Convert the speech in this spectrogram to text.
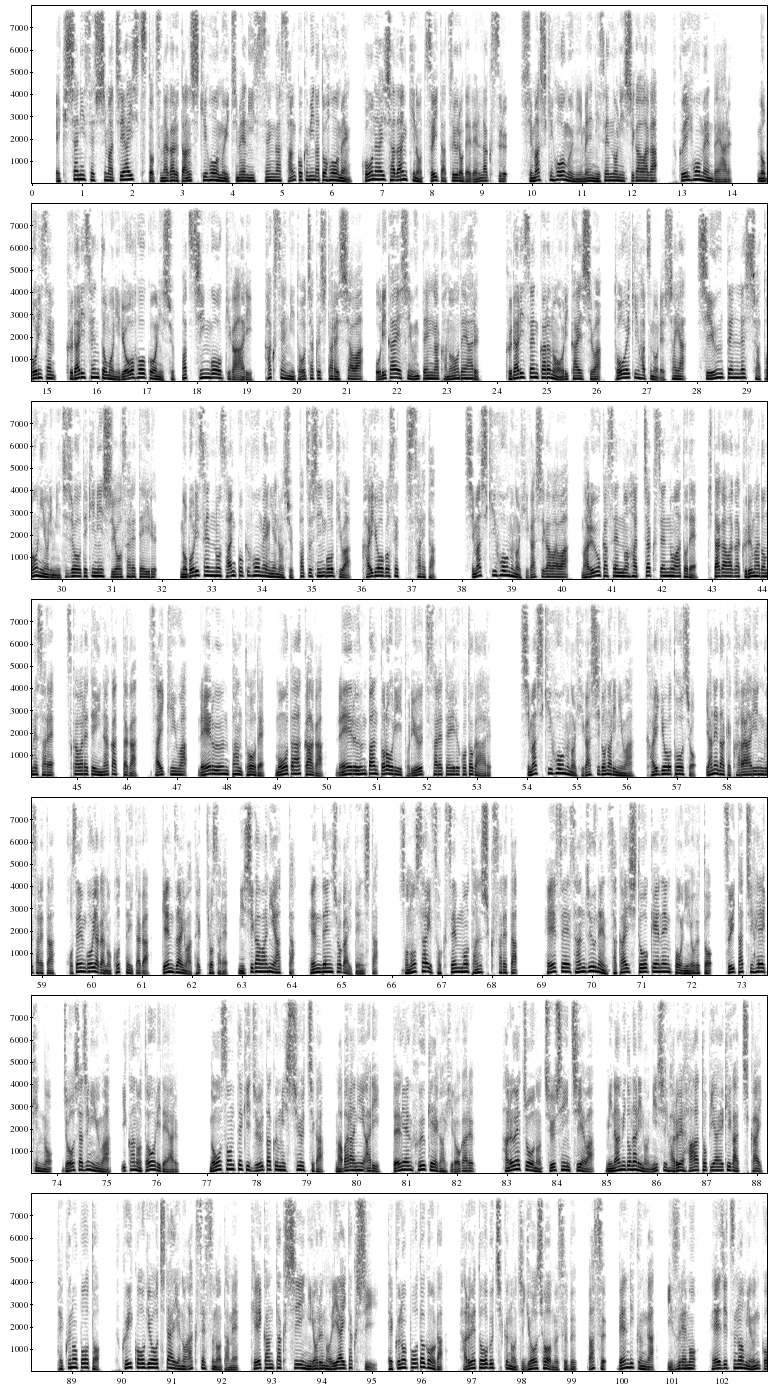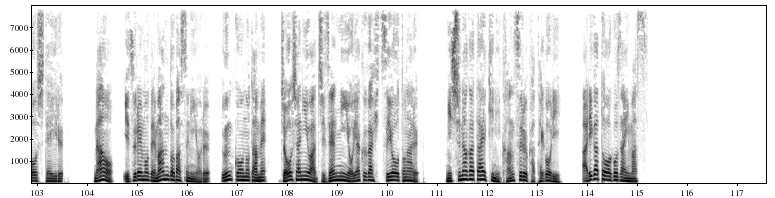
駅舎に接し待合室とつながる単式ホーム一面一線が三国港方面、構内遮断機のついた通路で連絡する。島式ホーム二面二線の西側が、福井方面である。上り線、下り線ともに両方向に出発信号機があり、各線に到着した列車は、折り返し運転が可能である。下り線からの折り返しは、当駅発の列車や、試運転列車等により日常的に使用されている。上り線の三国方面への出発信号機は、開業後設置された。島式ホームの東側は、丸岡線の発着線の後で、北側が車止めされ、使われていなかったが、最近は、レール運搬等で、モーターカーが、レール運搬トローリーと流通されていることがある。島式ホームの東隣には、開業当初、屋根だけカラーリングされた、保線小屋が残っていたが、現在は撤去され、西側にあった、変電所が移転した。その際側線も短縮された。平成30年堺市統計年報によると、1日平均の乗車人員は以下の通りである。農村的住宅密集地がまばらにあり、田園風景が広がる。春江町の中心地へは南隣の西春江ハートピア駅が近い。テクノポート、福井工業地帯へのアクセスのため、景観タクシーによる乗り合いタクシー、テクノポート号が、春江東部地区の事業所を結ぶ、バス、便利君が、いずれも、平日のみ運行している。なお、いずれもデマンドバスによる、運行のため、乗車には事前に予約が必要となる。西長田駅に関するカテゴリー。ありがとうございます。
